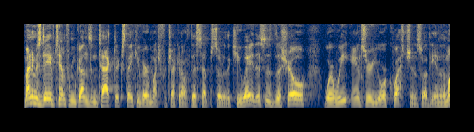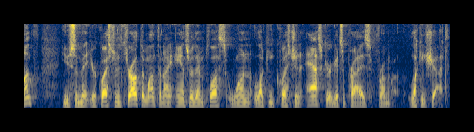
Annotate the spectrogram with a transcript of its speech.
My name is Dave Tim from Guns and Tactics. Thank you very much for checking out this episode of the QA. This is the show where we answer your questions. So at the end of the month, you submit your questions throughout the month and I answer them, plus one lucky question asker gets a prize from Lucky Shot.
